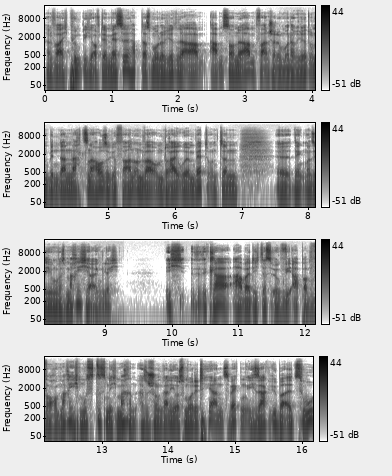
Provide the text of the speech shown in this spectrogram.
Dann war ich pünktlich auf der Messe, habe das moderiert und ab abends noch eine Abendveranstaltung moderiert und bin dann nachts nach Hause gefahren und war um 3 Uhr im Bett und dann äh, denkt man sich, irgendwas mache ich hier eigentlich? Ich, klar arbeite ich das irgendwie ab, aber warum mache ich? Ich muss das nicht machen. Also schon gar nicht aus monetären Zwecken. Ich sage überall zu,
